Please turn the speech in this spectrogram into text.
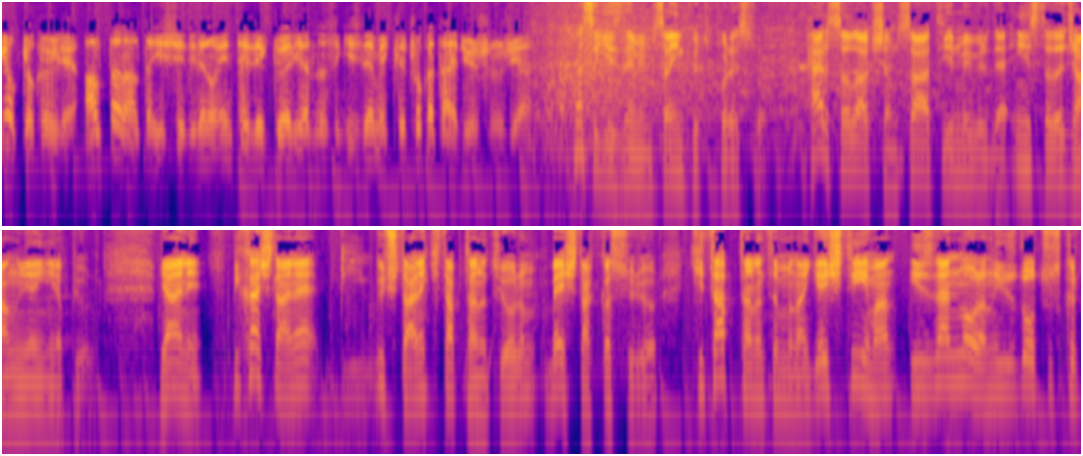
Yok yok öyle. Alttan alta hissedilen o entelektüel yanınızı gizlemekle çok hata ediyorsunuz ya. Nasıl gizlemeyeyim sayın kötü kolesterol? Her salı akşam saat 21'de Insta'da canlı yayın yapıyorum. Yani birkaç tane, bir- üç tane kitap tanıtıyorum. 5 dakika sürüyor. Kitap tanıtımına geçtiğim an izlenme oranı %30-40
